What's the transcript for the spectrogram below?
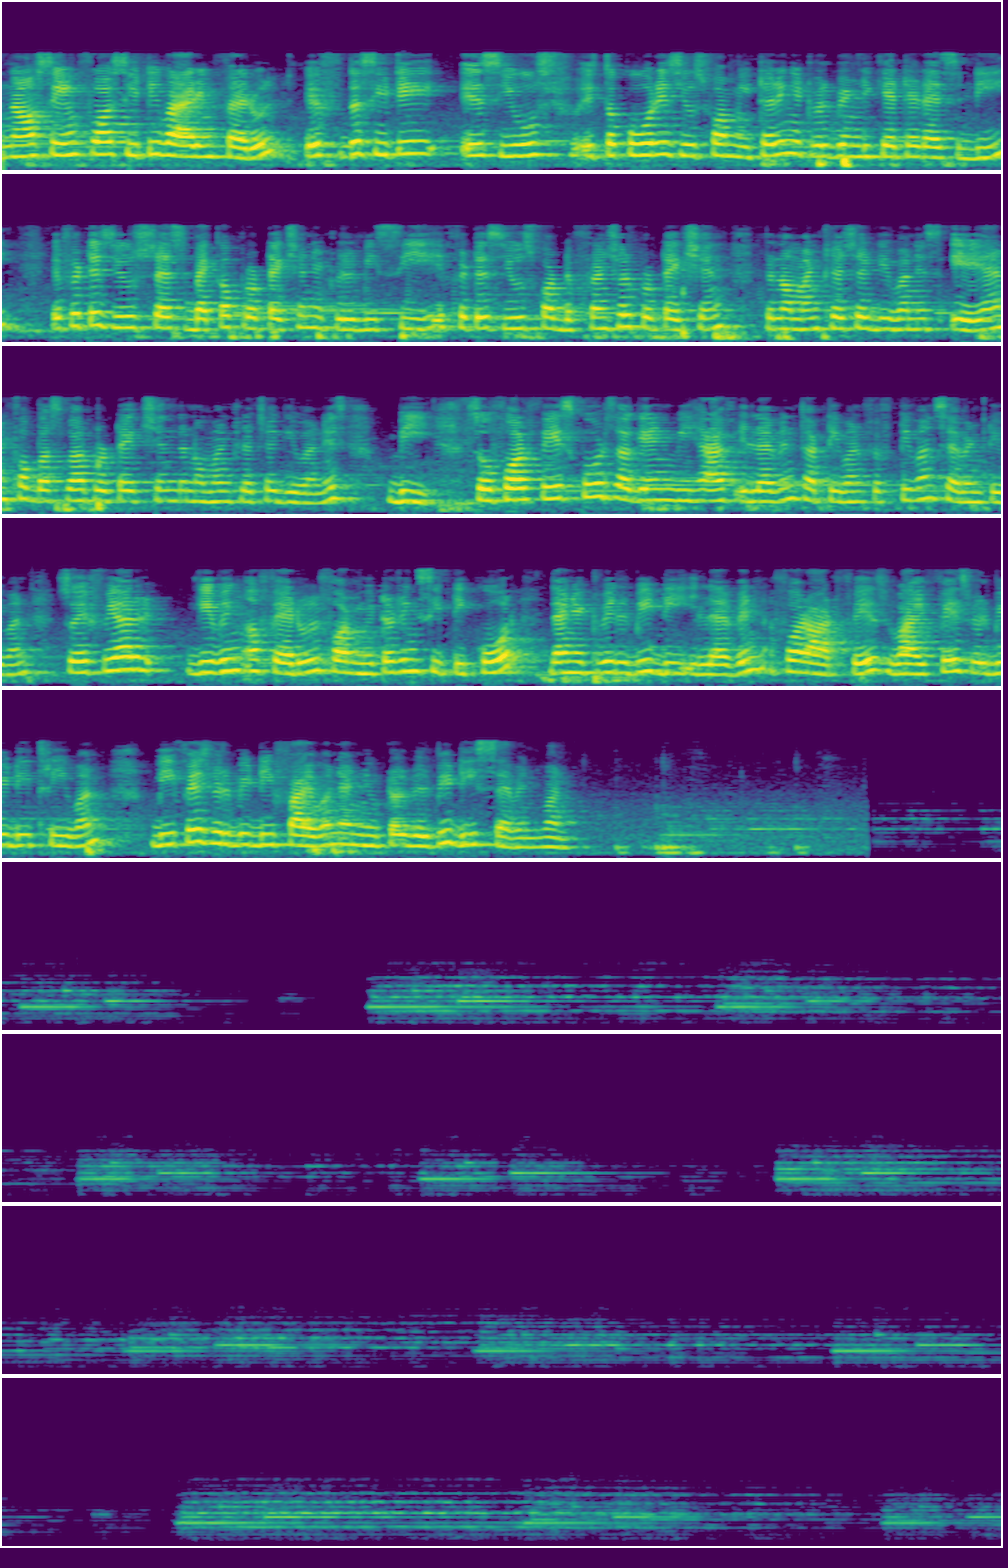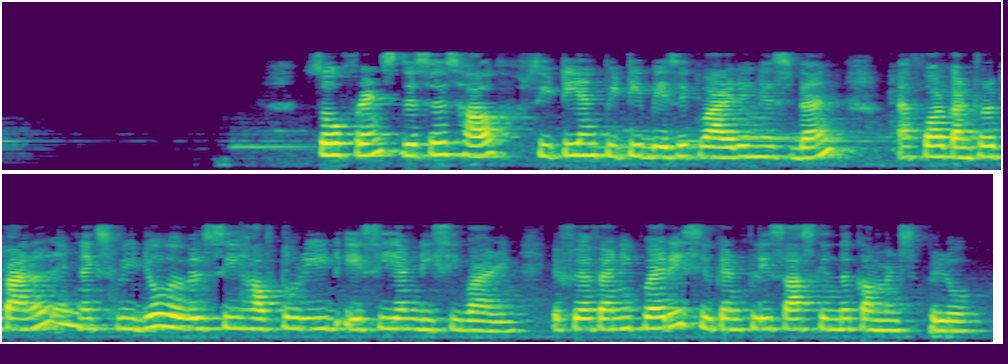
Now same for CT wiring ferrule. If the CT is used, if the core is used for metering, it will be indicated as D. If it is used as backup protection, it will be C. If it is used for differential protection, the nomenclature given is A. And for busbar protection, the nomenclature given is B. So for phase codes, again we have 11, 31, 51, 71. So if we are giving a ferrule for metering CT core, then it will be D11 for R phase, Y phase will be D31, B phase will be D51 and neutral will be D71. So friends, this is how CT and PT basic wiring is done uh, for control panel. In next video, we will see how to read AC and DC wiring. If you have any queries, you can please ask in the comments below.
